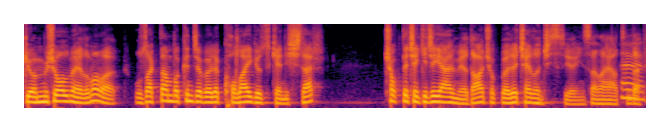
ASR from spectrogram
gömmüş olmayalım ama uzaktan bakınca böyle kolay gözüken işler çok da çekici gelmiyor. Daha çok böyle challenge istiyor insan hayatında. Evet.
